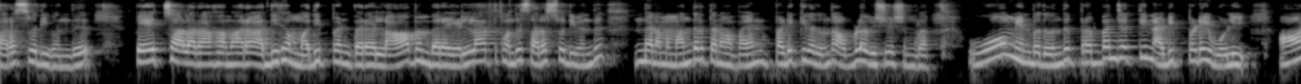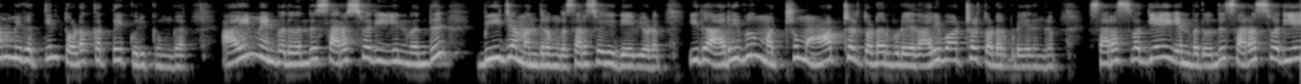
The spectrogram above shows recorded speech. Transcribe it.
சரஸ்வதி வந்து பேச்சாளராக மாற அதிக மதிப்பெண் பெற லாபம் பெற எல்லாத்துக்கும் வந்து சரஸ்வதி வந்து இந்த நம்ம மந்திரத்தை நம்ம பயன் படிக்கிறது வந்து அவ்வளோ விசேஷங்க ஓம் என்பது வந்து பிரபஞ்சத்தின் அடிப்படை ஒளி ஆன்மீகத்தின் தொடக்கத்தை குறிக்குங்க ஐம் என்பது வந்து சரஸ்வதியின் வந்து பீஜ மந்திரம்ங்க சரஸ்வதி தேவியோட. இது அறிவு மற்றும் ஆற்றல் தொடர்புடையது அறிவாற்றல் தொடர்புடையதுங்க. சரஸ்வதியை என்பது வந்து சரஸ்வதியை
